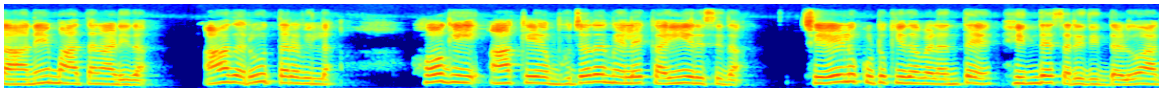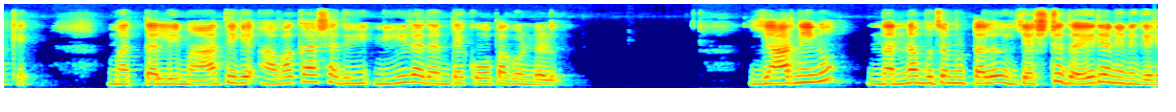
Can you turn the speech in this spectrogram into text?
ತಾನೇ ಮಾತನಾಡಿದ. ಆದರೂ ಉತ್ತರವಿಲ್ಲ. ಹೋಗಿ ಆಕೆಯ ಭುಜದ ಮೇಲೆ ಕೈ ಇರಿಸಿದ. ಚೇಳು ಕುಟುಕಿದವಳಂತೆ ಹಿಂದೆ ಸರಿದಿದ್ದಳು ಆಕೆ. ಮತ್ತಲ್ಲಿ ಮಾತಿಗೆ ಅವಕಾಶ ನೀಡದಂತೆ ಕೋಪಗೊಂಡಳು. ಯಾರ್ ನೀನು? ನನ್ನ ಭುಜ ಮುಟ್ಟಲು ಎಷ್ಟು ಧೈರ್ಯ ನಿನಗೆ?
